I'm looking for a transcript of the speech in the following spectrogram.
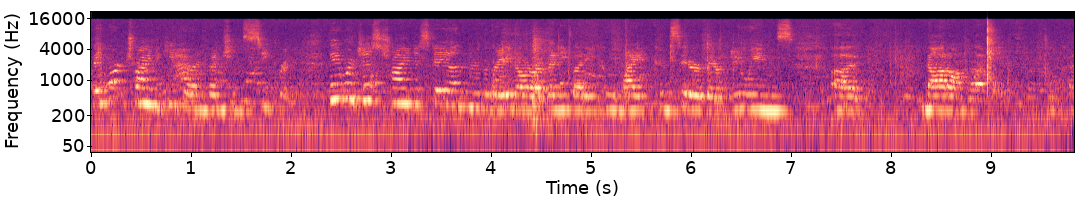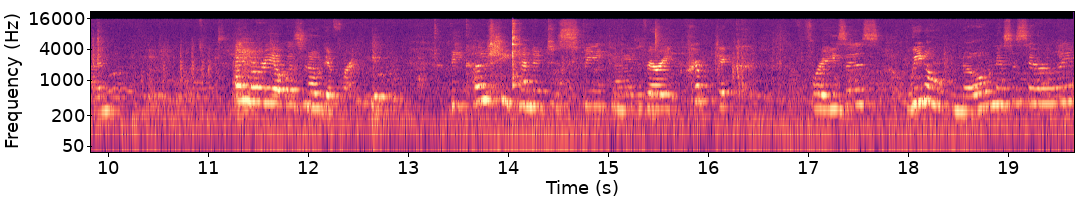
They weren't trying to keep their inventions secret. They were just trying to stay under the radar of anybody who might consider their doings uh, not on level. Okay? And Maria was no different. Because she tended to speak in these very cryptic phrases, we don't know necessarily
